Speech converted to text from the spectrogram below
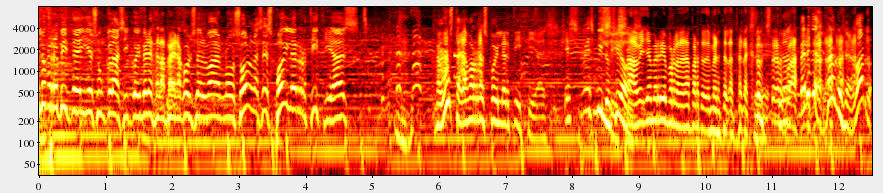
Y lo que repite y es un clásico y merece la pena conservarlo son las spoilerticias. Me gusta llamarlo spoilerticias. Es, es mi ilusión. No, a mí yo me río por la de la parte de merece la pena conservar. Merece la pena conservarlo.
